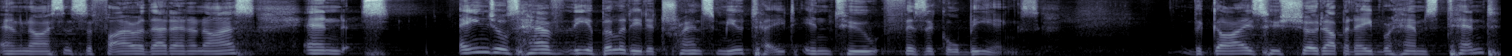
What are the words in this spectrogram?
Ananias and Sapphira, that Ananias. And angels have the ability to transmutate into physical beings. The guys who showed up at Abraham's tent,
